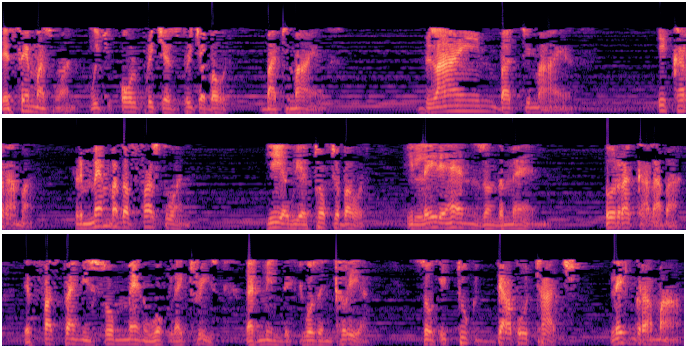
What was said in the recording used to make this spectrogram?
the famous one, which all preachers preach about, Bartimaeus. Blind Bartimaeus. Ikarama. Remember the first one. Here we have talked about. He laid hands on the man. Urakalaba. The first time he saw men walk like trees, that means it wasn't clear. So it took double touch, Lengrama,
